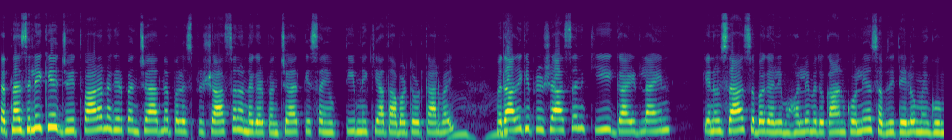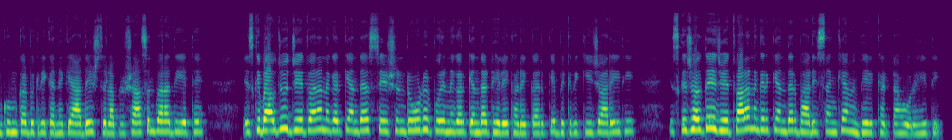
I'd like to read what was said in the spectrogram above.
सतना ज़िले के जेतवारा नगर पंचायत में पुलिस प्रशासन और नगर पंचायत की संयुक्त टीम ने किया ताबड़तोड़ कार्रवाई। बता दें कि प्रशासन की गाइडलाइन के अनुसार सुबह गली मोहल्ले में दुकान खोलने और सब्ज़ी ठेलों में घूम घूम कर बिक्री करने के आदेश जिला प्रशासन द्वारा दिए थे। इसके बावजूद जेतवारा नगर के अंदर स्टेशन रोड और पूरे नगर के अंदर ठेले खड़े करके बिक्री की जा रही थी। इसके चलते जेतवारा नगर के अंदर भारी संख्या में भीड़ इकट्ठा हो रही थी।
